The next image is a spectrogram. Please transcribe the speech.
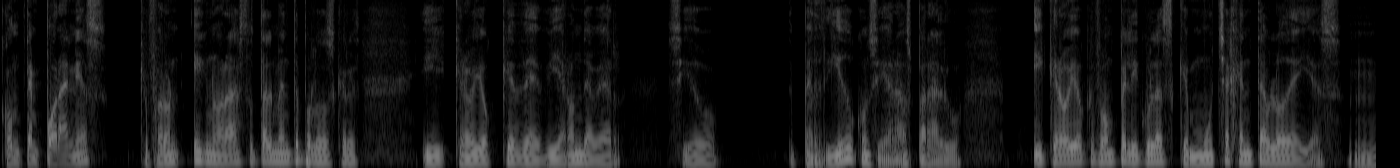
contemporáneas que fueron ignoradas totalmente por los Oscars. Y creo yo que debieron de haber sido perdido consideradas para algo. Y creo yo que fueron películas que mucha gente habló de ellas. Mm.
